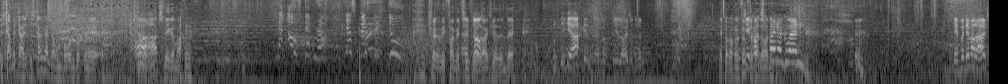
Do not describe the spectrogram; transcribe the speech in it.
Ich kann mich gar nicht, ich kann gar nicht auf den Boden ducken, ey. Ich kann nur. Ratschläge machen. Hör auf, Deborah! Das bist nicht du! Ich bin irgendwie voll mit wie Äh, viele doch. Leute hier sind, ey. Ja, hier sind einfach vier Leute drin. Jetzt kommt noch eine fünfte Person. Spider-Gwen. Der, der war da halt. Äh,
